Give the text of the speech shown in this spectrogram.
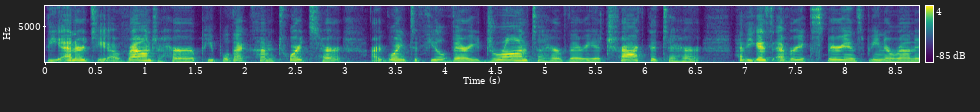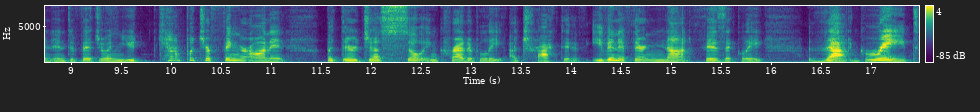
the energy around her, people that come towards her are going to feel very drawn to her, very attracted to her. Have you guys ever experienced being around an individual and you can't put your finger on it, but they're just so incredibly attractive, even if they're not physically that great,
